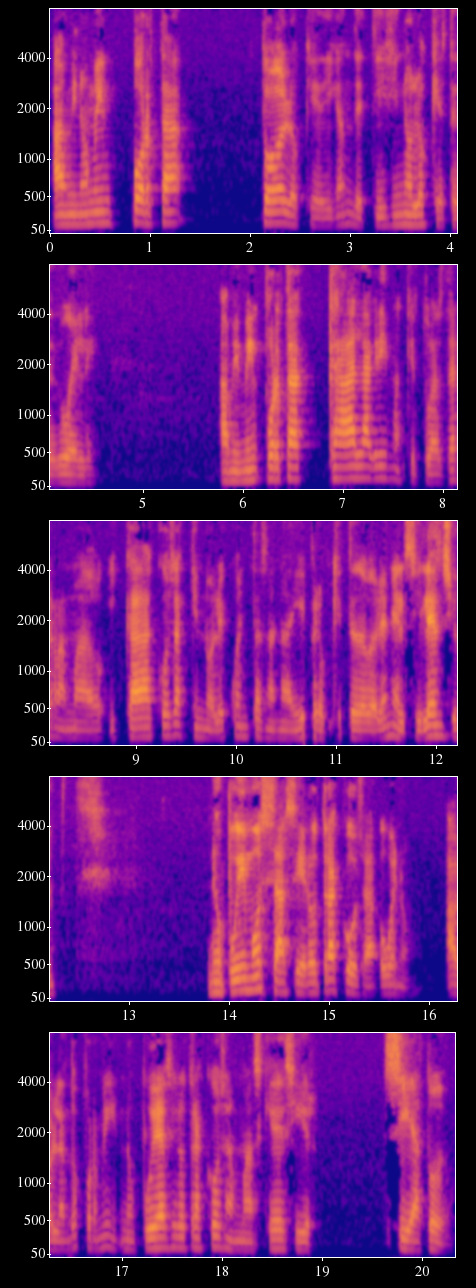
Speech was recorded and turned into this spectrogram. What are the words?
A mí no me importa todo lo que digan de ti, sino lo que te duele. A mí me importa cada lágrima que tú has derramado y cada cosa que no le cuentas a nadie, pero que te duele en el silencio. No pudimos hacer otra cosa, o bueno, hablando por mí, no pude hacer otra cosa más que decir sí a todo.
